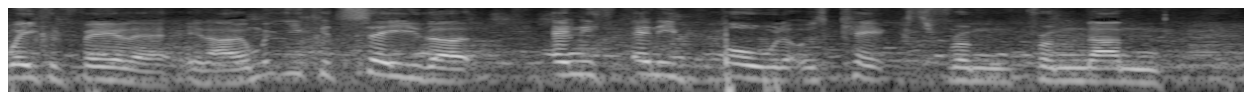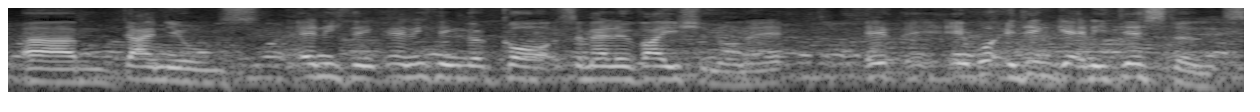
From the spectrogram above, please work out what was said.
we could feel it. You know, and you could see that any any ball that was kicked from from um, um, Daniels, anything anything that got some elevation on it, it, it, it, it didn't get any distance.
